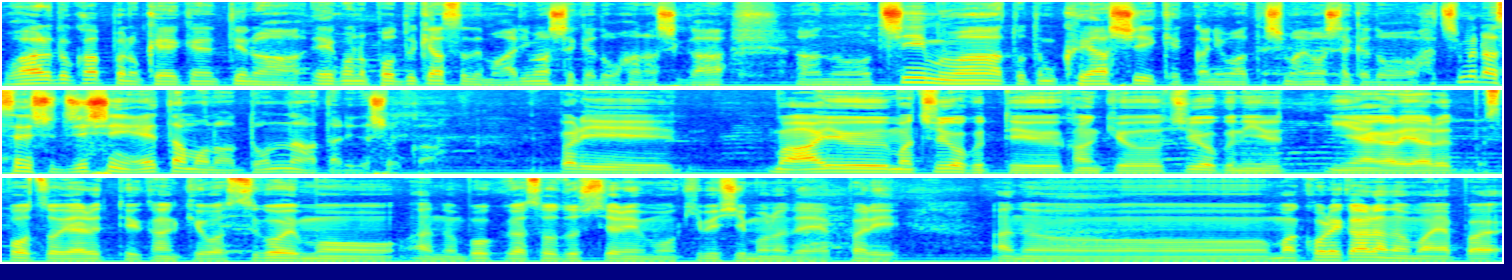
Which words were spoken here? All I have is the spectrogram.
ワールドカップの経験っていうのは英語のポッドキャストでもありましたけどお話が。あのチームはとても悔しい結果に終わってしまいましたけど八村選手自身得たものはどんなあたりでしょうか？やっぱりまあ、ああいう、まあ、中国っていう環境中国にいるいながらやるスポーツをやるっていう環境はすごいもうあの僕が想像しているよりも厳しいものでやっぱり、あのー、まあ、これからの、まあ、やっぱ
